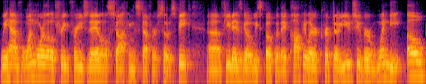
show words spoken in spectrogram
We have one more little treat for you today, a little stocking stuffer, so to speak. Uh, a few days ago, we spoke with a popular crypto YouTuber, Wendy O,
